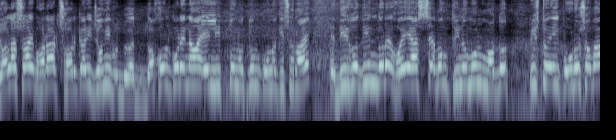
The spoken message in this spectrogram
জলাশয় ভরাট সরকারি জমি দখল করে নেওয়া এ নিত্য নতুন কোনো কিছু নয়। এ দীর্ঘদিন ধরে হয়ে আসছে এবং তৃণমূল মদত পৃষ্ঠ এই পৌরসভা।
